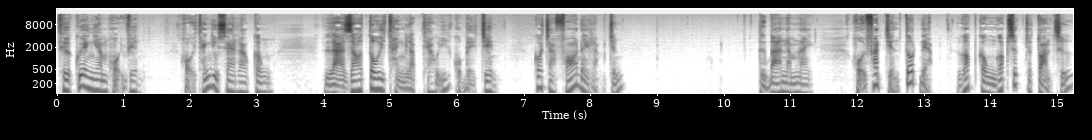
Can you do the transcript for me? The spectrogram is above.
thưa quý anh em hội viên, Hội Thánh Du Xe Lao Công là do tôi thành lập theo ý của bề trên, có cha phó đây làm chứng. Từ ba năm nay, hội phát triển tốt đẹp, góp công góp sức cho toàn xứ,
